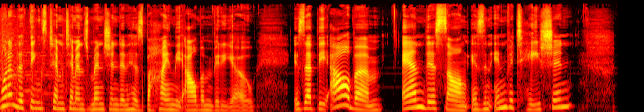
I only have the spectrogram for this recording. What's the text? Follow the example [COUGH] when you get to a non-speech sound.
One of the things Tim Timmons mentioned in his behind the album video is that the album and this song is an invitation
